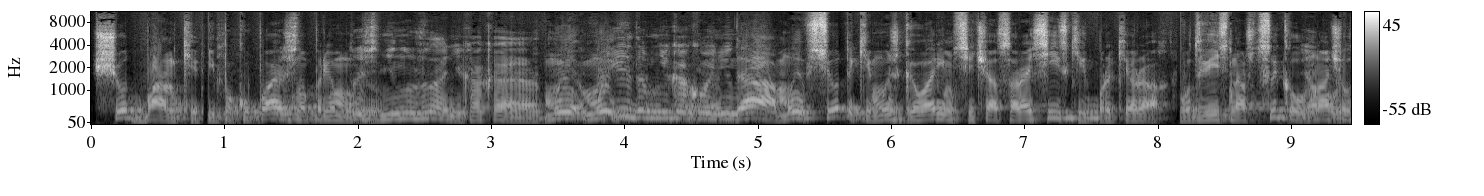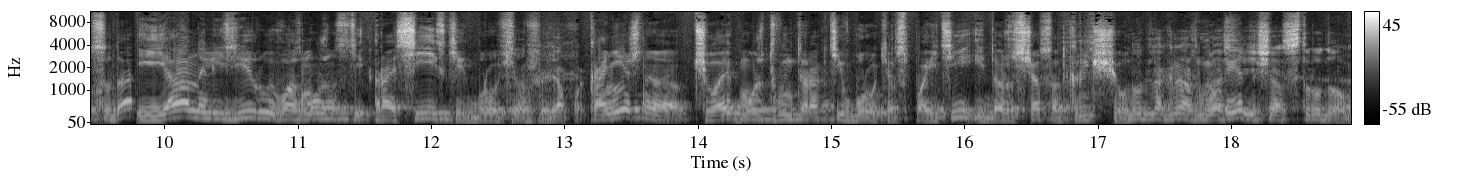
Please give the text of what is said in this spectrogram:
счет банки и покупаешь то есть, напрямую. То есть, не нужна никакая... Мы, мы, Видом никакой не Да, мы все-таки, мы же говорим сейчас о российских брокерах. Вот весь наш цикл я начался, понял. да? И я анализирую возможности российских брокеров. Все, я понял. Конечно, человек может в интерактив брокерс пойти и даже сейчас открыть счет. Ну, для граждан но России это, сейчас с трудом.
